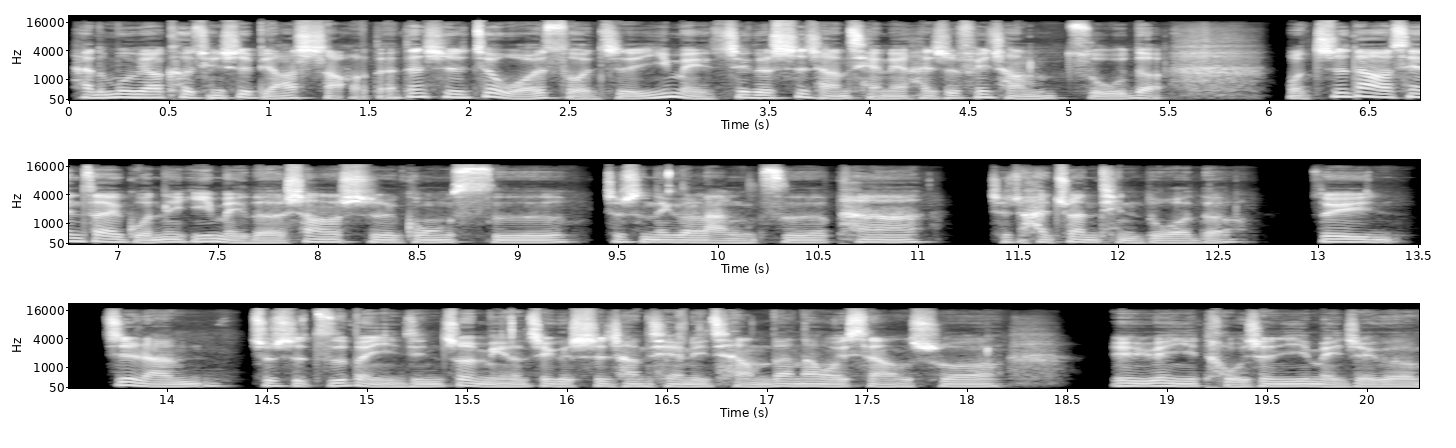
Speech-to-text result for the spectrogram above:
它的目标客群是比较少的。但是就我所知，医美这个市场潜力还是非常足的。我知道现在国内医美的上市公司就是那个朗姿，它就是还赚挺多的。所以既然就是资本已经证明了这个市场潜力强大，那我想说，也愿意投身医美这个，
